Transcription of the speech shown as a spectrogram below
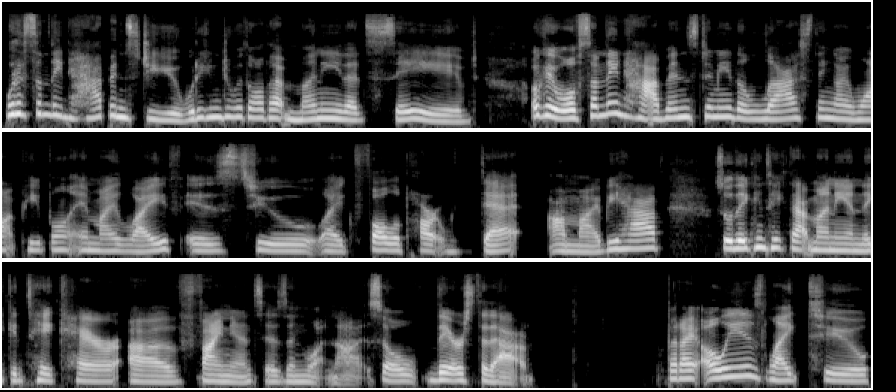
what if something happens to you? What are you going to do with all that money that's saved? Okay, well, if something happens to me, the last thing I want people in my life is to like fall apart with debt on my behalf. So they can take that money and they can take care of finances and whatnot. So there's to that. But I always like to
